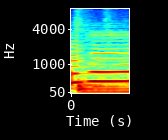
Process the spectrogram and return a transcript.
Mm-hmm.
